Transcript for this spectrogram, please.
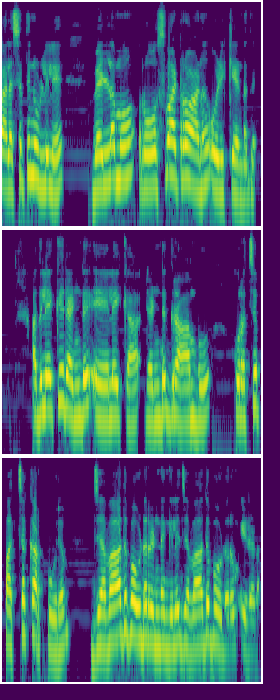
കലശത്തിനുള്ളിൽ വെള്ളമോ റോസ് വാട്ടറോ ആണ് ഒഴിക്കേണ്ടത്. അതിലേക്ക് രണ്ട് ഏലയ്ക്ക രണ്ട് ഗ്രാമ്പു കുറച്ച് പച്ചക്കർപ്പൂരം ജവാദ് പൗഡർ ഉണ്ടെങ്കിൽ ജവാദ് പൗഡറും ഇടണം.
